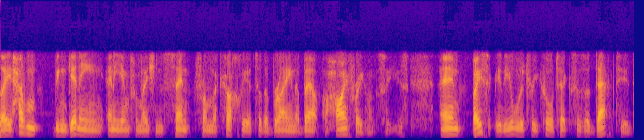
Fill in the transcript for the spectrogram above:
they haven't been getting any information sent from the cochlea to the brain about the high frequencies. And basically, the auditory cortex has adapted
